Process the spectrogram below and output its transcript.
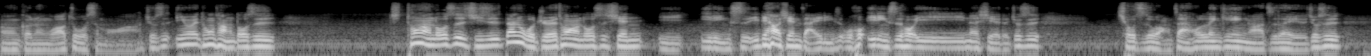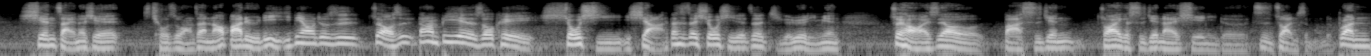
嗯，可能我要做什么啊，就是因为通常都是，通常都是其实，但是我觉得通常都是先以一零四，一定要先载一零四，或一零四或一一一那些的，就是求职网站或 LinkedIn 啊之类的，就是先载那些求职网站，然后把履历一定要就是最好是，当然毕业的时候可以休息一下，但是在休息的这几个月里面，最好还是要有把时间抓一个时间来写你的自传什么的，不然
